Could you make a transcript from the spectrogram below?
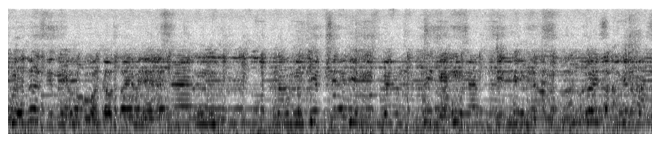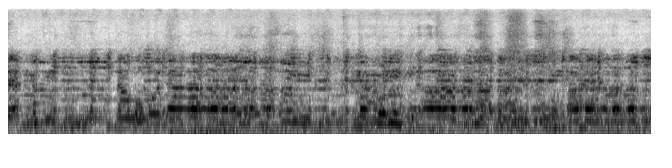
เพื่อสินิ้วเจ้าใส่แม่นำคิดเสียยิ้มเป็นให้เก่งแม่นติดพิมพ์ดำเคยสัญญาแสนคำเจ้าบ่จำมาคุณค่าเ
